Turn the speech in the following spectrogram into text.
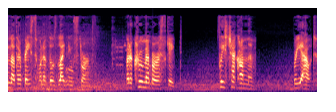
Another base to one of those lightning storms, but a crew member escaped. Please check on them. Re out.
